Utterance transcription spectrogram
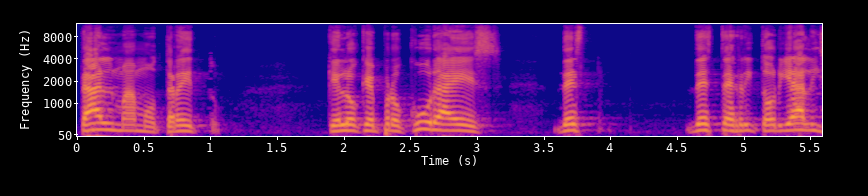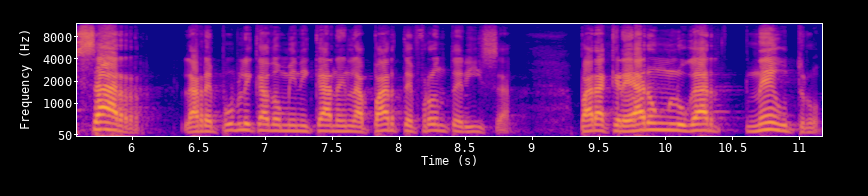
tal mamotreto que lo que procura es desterritorializar la República Dominicana en la parte fronteriza para crear un lugar neutro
